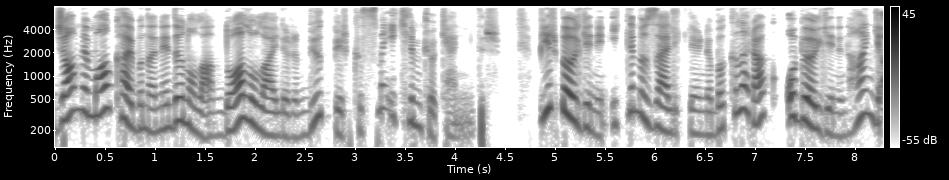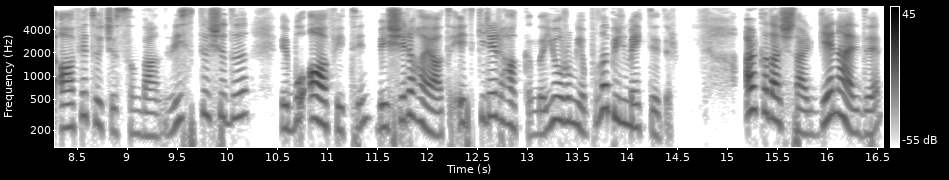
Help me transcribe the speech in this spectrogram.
can ve mal kaybına neden olan doğal olayların büyük bir kısmı iklim kökenlidir. Bir bölgenin iklim özelliklerine bakılarak o bölgenin hangi afet açısından risk taşıdığı ve bu afetin beşeri hayatı etkileri hakkında yorum yapılabilmektedir. Arkadaşlar genelde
